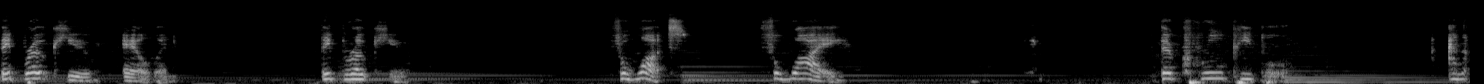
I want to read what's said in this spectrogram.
They broke you, Aelwyn. They broke you. For what? For why? They're cruel people. And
